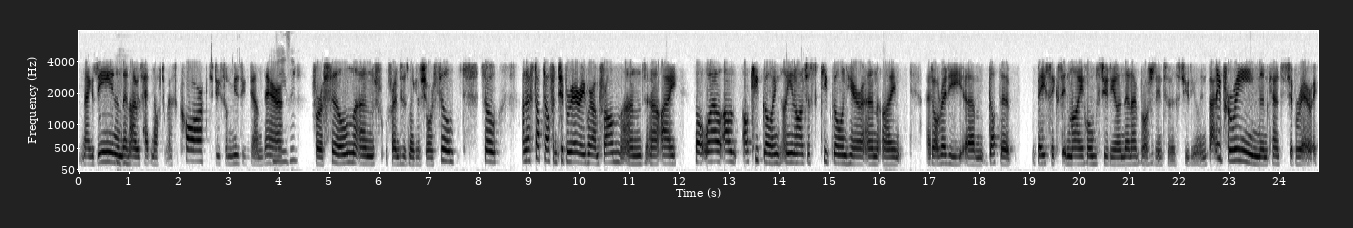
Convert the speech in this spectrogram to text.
magazine, and then I was heading off to West Cork to do some music down there Amazing. for a film, and a friend who's making a short film. So, and I stopped off in Tipperary, where I'm from, and uh, I thought, well, I'll I'll keep going. You know, I'll just keep going here, and I had already um, got the basics in my home studio, and then I brought it into a studio in Ballyporeen in County Tipperary.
